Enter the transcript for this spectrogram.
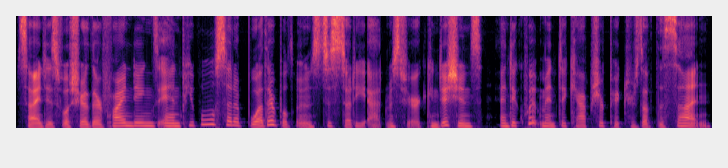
Scientists will share their findings, and people will set up weather balloons to study atmospheric conditions and equipment to capture pictures of the sun.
